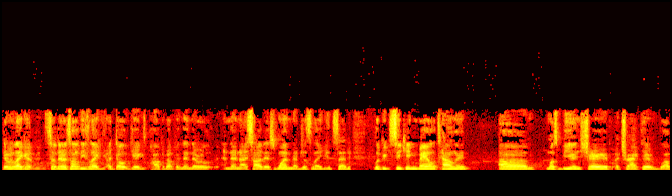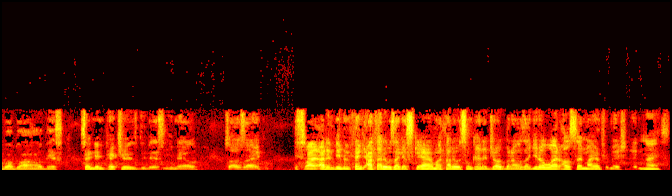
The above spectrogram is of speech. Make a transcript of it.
there were like a, so there was all these like adult gigs popping up, and then there were and then I saw this one that just like it said looking seeking male talent, um, must be in shape, attractive, blah blah blah, all this, send in pictures, do this, email. So I was like. So I, I didn't even think. I thought it was like a scam. I thought it was some kind of joke. But I was like, you know what? I'll send my information in Nice.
